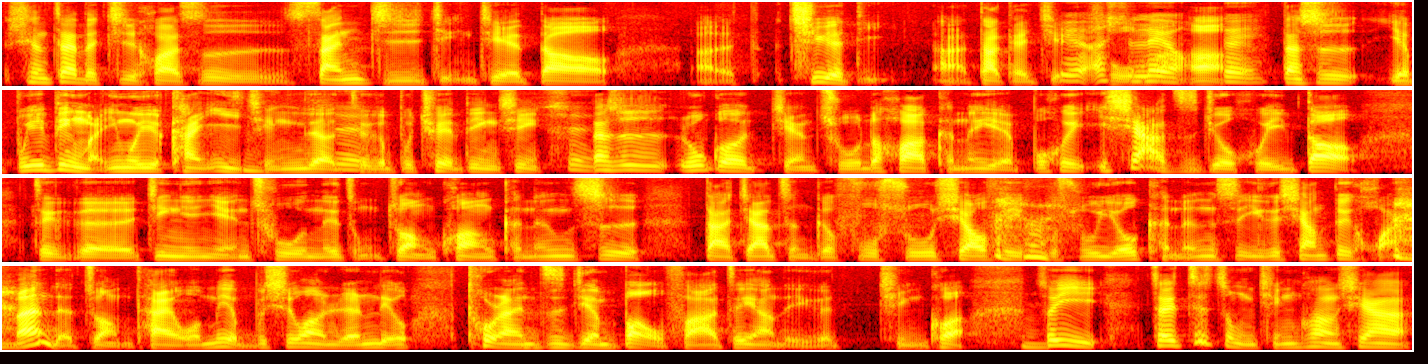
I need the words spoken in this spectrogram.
现在的计划是三级警戒到呃七月底啊，大概解除嘛啊，对，但是也不一定嘛，因为看疫情的这个不确定性。是，但是如果减除的话，可能也不会一下子就回到。这个今年年初那种状况，可能是大家整个复苏、消费复苏，有可能是一个相对缓慢的状态。我们也不希望人流突然之间爆发这样的一个情况。所以在这种情况下，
